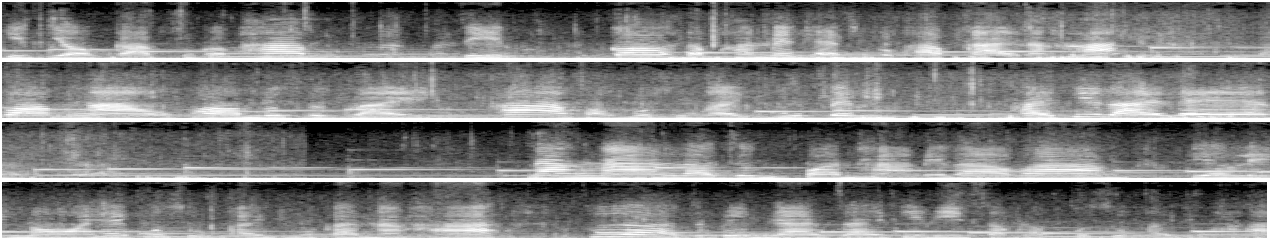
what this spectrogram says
คิดเกี่ยวกับสุขภาพจิต ก็สำคัญไม่แพ้สุขภาพกายนะคะ ความเหงาความรู้สึกไร้ค่าของผู้สูงอายุเป็นภัยที่ร้ายแรง ดังนั้นเราจึงควรหาเวลาว่างเพียงเล็กน้อยให้ผู้สูงอายุกันนะคะ เพื่อจะเป็นยาใจที่ดีสำหรับผู้สูงอายุค่ะ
